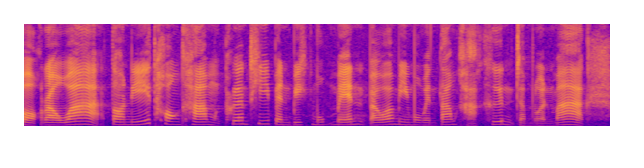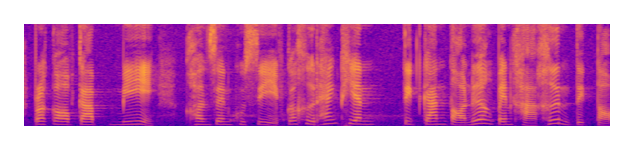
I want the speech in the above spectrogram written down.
บอกเราว่าตอนนี้ทองคำเคลื่อนที่เป็น Big Movement แปลว่ามีโมเมนตัมขาขึ้นจำนวนมาก ประกอบกับมี Consecutive ก็คือแท่งเทียนติดกันต่อเนื่องเป็นขาขึ้นติดต่อ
